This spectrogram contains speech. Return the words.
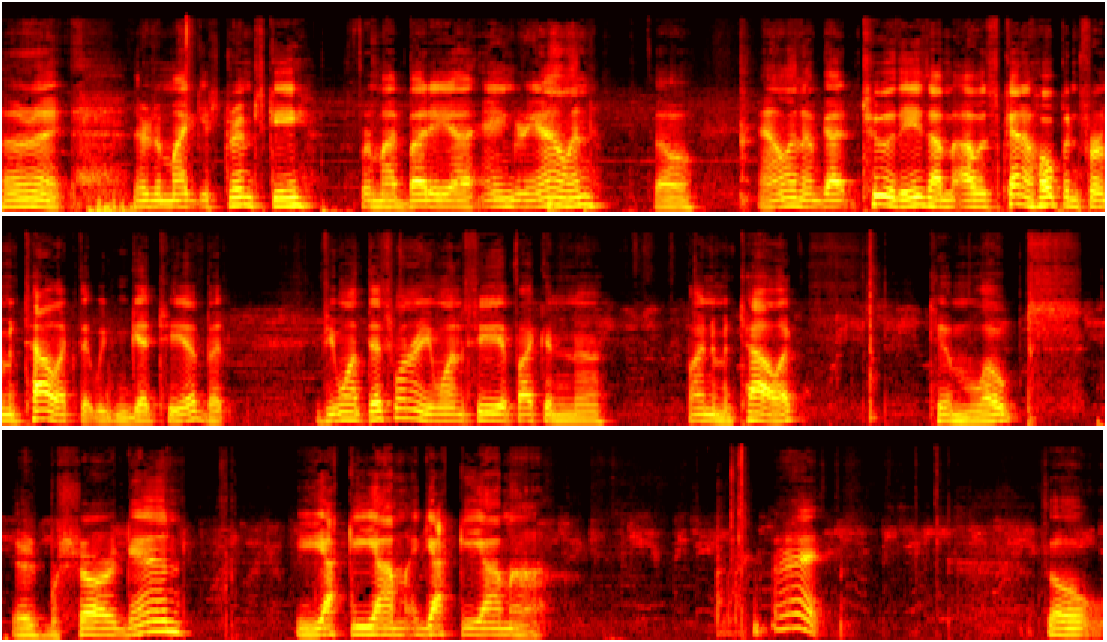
All right, there's a Mike Yastrzemski for my buddy uh, Angry Allen. So, Allen, I've got two of these. I'm, I was kind of hoping for a metallic that we can get to you, but if you want this one or you want to see if I can uh, find a metallic, Tim Lopes. There's Bashar again. Yakiyama. Yakiyama. All right. So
